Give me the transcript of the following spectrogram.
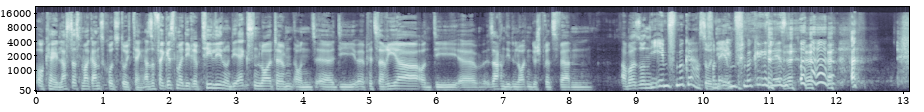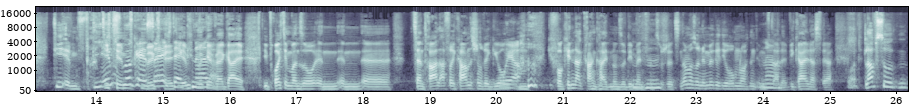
okay, lass das mal ganz kurz durchdenken. Also vergiss mal die Reptilien und die Echsenleute und äh, die äh, Pizzeria und die äh, Sachen, die den Leuten gespritzt werden. Aber so ein, die Impfmücke? Hast so du von der Impf Impfmücke gelesen? Die, Impf die Impfmücke ist echt der Die Impfmücke wäre geil. Die bräuchte man so in, in äh, zentralafrikanischen Regionen, Oh ja. Mhm. um vor Kinderkrankheiten und so die Menschen zu schützen. Immer so eine Mücke, die rumläuft und impft Ja. alle. Wie geil das wäre. Glaubst du,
